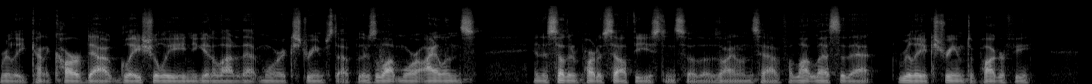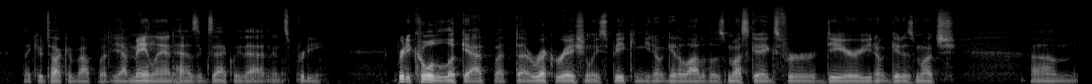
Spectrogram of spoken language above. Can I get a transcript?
really kind of carved out glacially and you get a lot of that more extreme stuff. But there's a lot more islands in the southern part of southeast and so those islands have a lot less of that really extreme topography like you're talking about. But yeah, mainland has exactly that, and it's pretty pretty cool to look at. But uh, recreationally speaking, you don't get a lot of those muskegs for deer. You don't get as much um,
